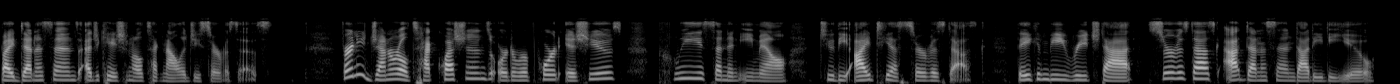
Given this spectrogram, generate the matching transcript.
by Denison's Educational Technology Services. For any general tech questions or to report issues, please send an email to the ITS Service Desk. They can be reached at servicedesk at denison.edu.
